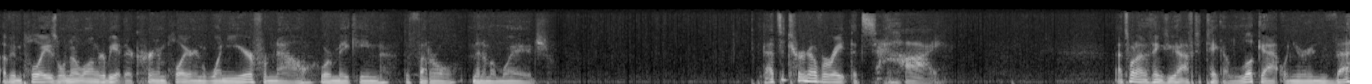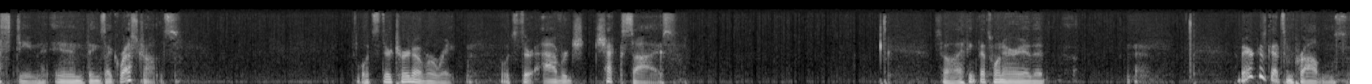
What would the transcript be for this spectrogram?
of employees will no longer be at their current employer in one year from now who are making the federal minimum wage. That's a turnover rate that's high. That's one of the things you have to take a look at when you're investing in things like restaurants. What's their turnover rate? What's their average check size? So I think that's one area that America's got some problems.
